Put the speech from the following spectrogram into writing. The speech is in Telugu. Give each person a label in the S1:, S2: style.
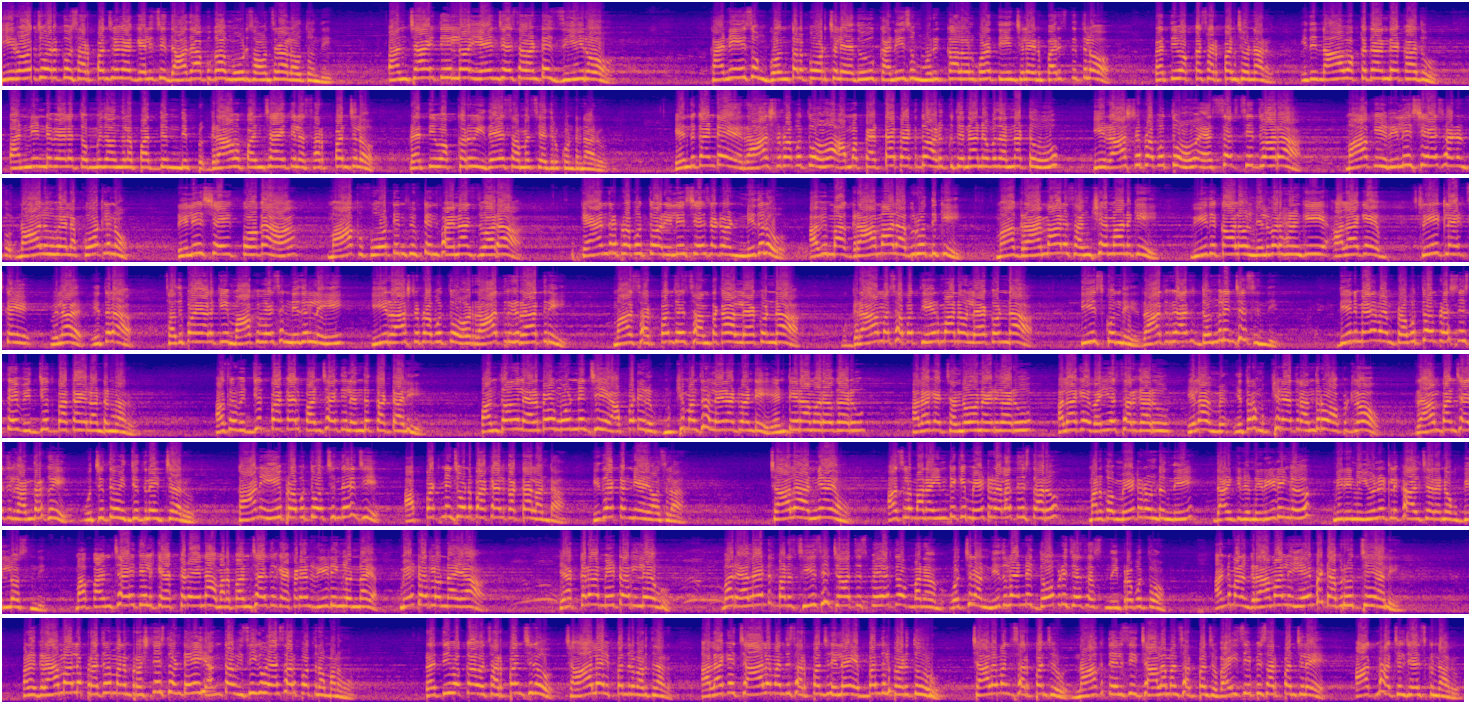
S1: ఈ రోజు వరకు సర్పంచ్గా గెలిచి దాదాపుగా మూడు సంవత్సరాలు అవుతుంది. పంచాయతీల్లో ఏం చేసామంటే జీరో. కనీసం గొంతలు పోడ్చలేదు కనీసం మురికి కాలువలు కూడా తీయించలేని పరిస్థితిలో ప్రతి ఒక్క సర్పంచ్ ఉన్నారు. ఇది నా ఒక్కదాండే కాదు. పన్నెండు వేల తొమ్మిది వందల పద్దెనిమిది గ్రామ పంచాయతీల సర్పంచ్లు ప్రతి ఒక్కరూ ఇదే సమస్య ఎదుర్కొంటున్నారు. ఎందుకంటే రాష్ట్ర ప్రభుత్వం అమ్మ పెట్టా పెట్టదో అడుగు తిననివ్వదు అన్నట్టు ఈ రాష్ట్ర ప్రభుత్వం ఎస్ఎఫ్సి ద్వారా మాకు రిలీజ్ చేశాడు నాలుగు వేల కోట్లను. రిలీజ్ చేయకపోగా మాకు ఫోర్టీన్ ఫిఫ్టీన్ ఫైనాన్స్ ద్వారా కేంద్ర ప్రభుత్వం రిలీజ్ చేసినటువంటి నిధులు అవి మా గ్రామాల అభివృద్ధికి మా గ్రామాల సంక్షేమానికి వీధి కాలువల నిర్వహణకి అలాగే స్ట్రీట్ లైట్స్కి ఇలా ఇతర సదుపాయాలకి మాకు వేసిన నిధుల్ని ఈ రాష్ట్ర ప్రభుత్వం రాత్రికి రాత్రి మా సర్పంచ్ సంతకాలు లేకుండా గ్రామ సభ తీర్మానం లేకుండా తీసుకుంది. రాత్రి రాత్రి దొంగిలించేసింది. దీని మీద మేము ప్రభుత్వం ప్రశ్నిస్తే విద్యుత్ బకాయిలు అంటున్నారు. అసలు విద్యుత్ బకాయిలు పంచాయతీలు ఎందుకు కట్టాలి? పంతొమ్మిది వందల ఎనభై మూడు నుంచి అప్పటి ముఖ్యమంత్రులు అయినటువంటి ఎన్టీ రామారావు గారు అలాగే చంద్రబాబు నాయుడు గారు అలాగే వైఎస్ఆర్ గారు ఇలా ఇతర ముఖ్య నేతలు అందరూ అప్పట్లో గ్రామ పంచాయతీలకు అందరికీ ఉచిత విద్యుత్నే ఇచ్చారు. కానీ ఈ ప్రభుత్వం వచ్చిందే అప్పటి నుంచి ఉన్న బకాయిలు కట్టాలంట. ఇదే న్యాయం అసలు? చాలా అన్యాయం. అసలు మన ఇంటికి మీటర్ ఎలా తీస్తారు? మనకు మీటర్ ఉంటుంది. దానికి నేను రీడింగ్ మీరు ఇన్ని యూనిట్లు కాల్చారని ఒక బిల్లు వస్తుంది. మా పంచాయతీలకు ఎక్కడైనా మన పంచాయతీలకు ఎక్కడైనా రీడింగ్లు ఉన్నాయా? మీటర్లు ఉన్నాయా? ఎక్కడా మీటర్లు లేవు. మరి ఎలాంటి మన సీసీ ఛార్జెస్ పేరుతో మనం వచ్చిన నిధులన్నీ దోపిడీ చేసేస్తుంది ఈ ప్రభుత్వం. అంటే మన గ్రామాలను ఏం పెట్టి అభివృద్ధి చేయాలి? మన గ్రామాల్లో ప్రజలు మనం ప్రశ్నిస్తుంటే ఎంత విసిగి వేసారిపోతున్నాం మనము. ప్రతి ఒక్క సర్పంచ్లు చాలా ఇబ్బందులు పడుతున్నారు. అలాగే చాలా మంది సర్పంచ్లు ఇలా ఇబ్బందులు పడుతూ చాలా మంది సర్పంచ్లు నాకు తెలిసి చాలా మంది సర్పంచ్ వైసీపీ సర్పంచ్లే ఆత్మహత్యలు చేసుకున్నారు.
